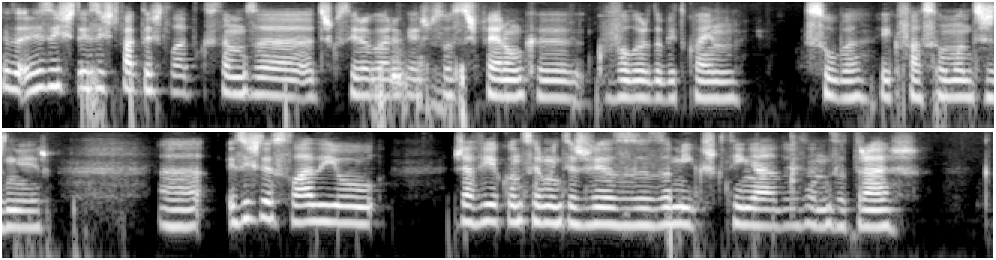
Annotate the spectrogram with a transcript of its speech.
existe, existe de facto este lado que estamos a, a discutir agora, que as pessoas esperam que, que, o valor do Bitcoin suba e que faça um monte de dinheiro. Uh, existe esse lado e eu já vi acontecer muitas vezes amigos que tinha há dois anos atrás que,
